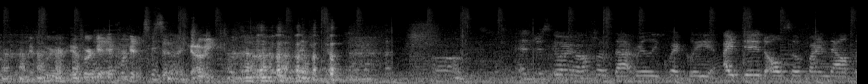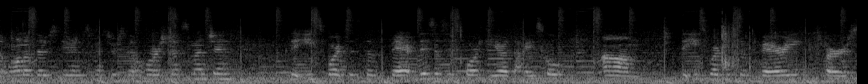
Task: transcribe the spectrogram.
If we're if we're if we're getting specific, I mean. Um, and just going off of that really quickly, I did also find out that one of those students, Mr. Stillhorse just mentioned, the esports is the very, this is his fourth year at the high school. Um, the esports is the very first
